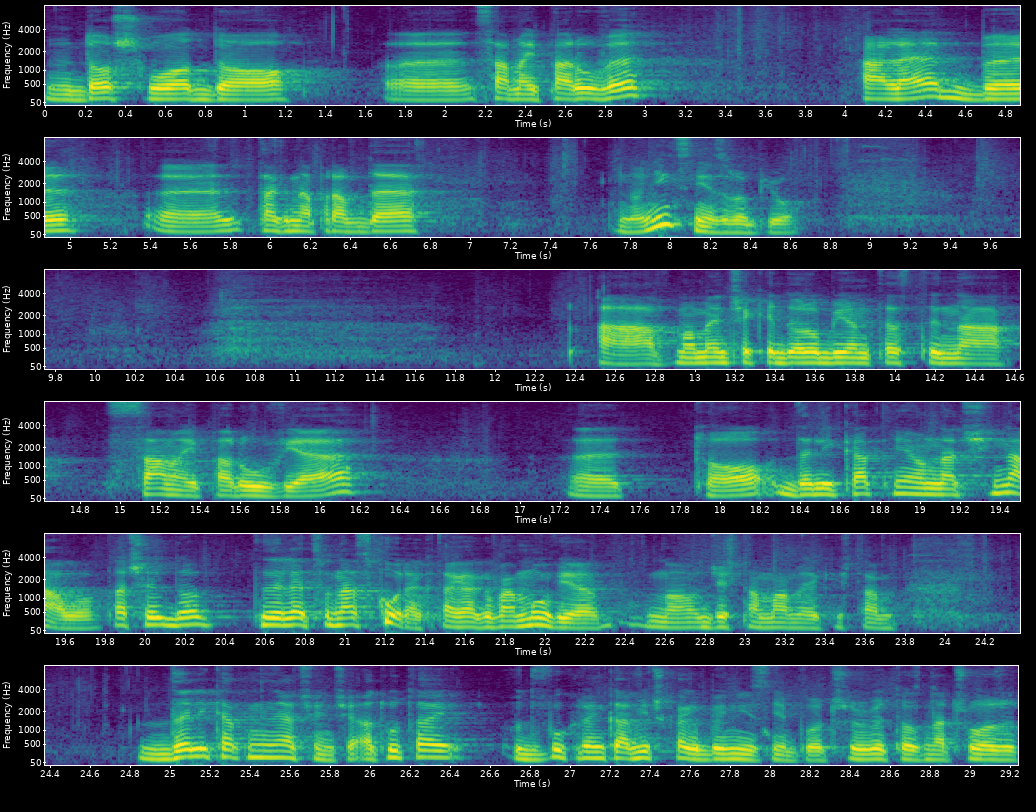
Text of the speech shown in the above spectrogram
doszło do e, samej parówy. ale by e, tak naprawdę no nic nie zrobiło. A w momencie, kiedy robiłem testy na samej parówie, e, to delikatnie ją nacinało. Znaczy, no, tyle co na skórek, tak jak Wam mówię, no, gdzieś tam mamy jakieś tam delikatne nacięcie, a tutaj w dwóch rękawiczkach by nic nie było. Czyżby to znaczyło, że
